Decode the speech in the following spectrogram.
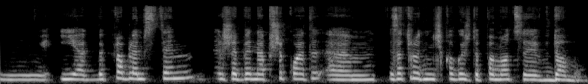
mm, i jakby problem z tym, żeby na przykład um, zatrudnić kogoś do pomocy w domu.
